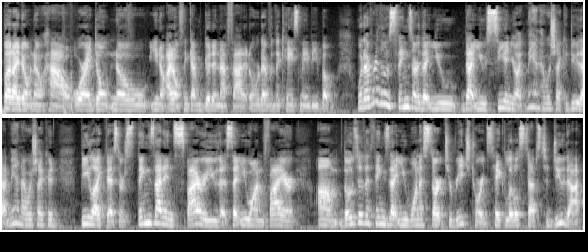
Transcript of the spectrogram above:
but I don't know how, or I don't know, you know, I don't think I'm good enough at it, or whatever the case may be. But whatever those things are that you that you see and you're like, man, I wish I could do that. Man, I wish I could be like this, or things that inspire you that set you on fire. Um, those are the things that you want to start to reach towards. Take little steps to do that.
